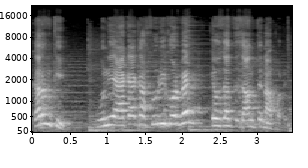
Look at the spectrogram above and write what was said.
কারণ কি? উনি একা একা চুরি করবেন, কেউ যাতে জানতে না পারে।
